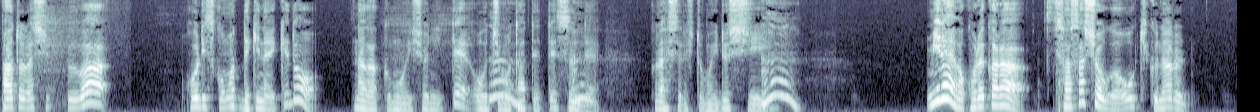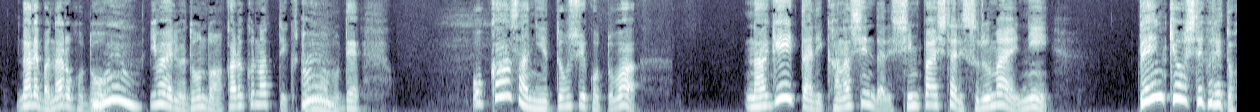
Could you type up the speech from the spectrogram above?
パートナーシップは法律婚はできないけど長くもう一緒にいてお家も建てて住んで暮らしてる人もいるし、うん。未来はこれから笹賞が大きくなるなればなるほど、うん。今よりはどんどん明るくなっていくと思うので、お母さんに言ってほしいことは嘆いたり悲しんだり心配したりする前に勉強してくれと。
